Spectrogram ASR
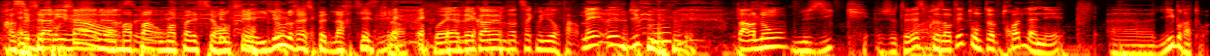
Principe à on m'a pas, on m'a pas laissé rentrer. Il est où le respect de l'artiste là Bon, il y avait quand même 25 minutes de retard. Mais euh, du coup, parlons musique. Je te laisse Voilà. présenter ton top 3 de l'année. Euh, libre à toi.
